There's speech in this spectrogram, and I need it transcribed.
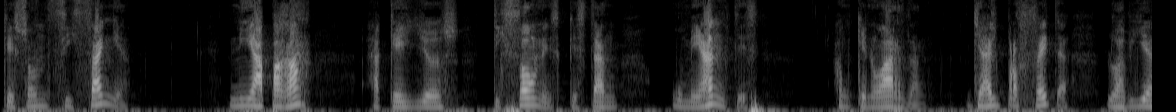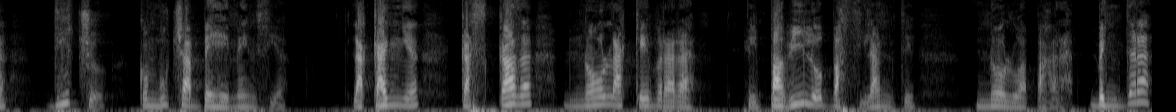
que son cizaña, ni apagar aquellos tizones que están humeantes, aunque no ardan. Ya el profeta lo había dicho con mucha vehemencia. La caña cascada no la quebrará, el pabilo vacilante no lo apagará. Vendrá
